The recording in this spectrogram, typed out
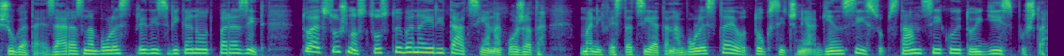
Шугата е заразна болест предизвикана од паразит. Тоа е всушност состојба на иритација на кожата. Манифестацијата на болеста е од токсични агенси и субстанции кои тој ги испушта.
